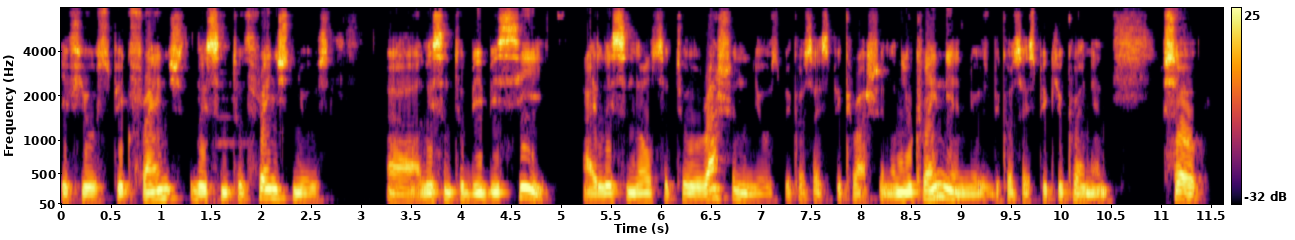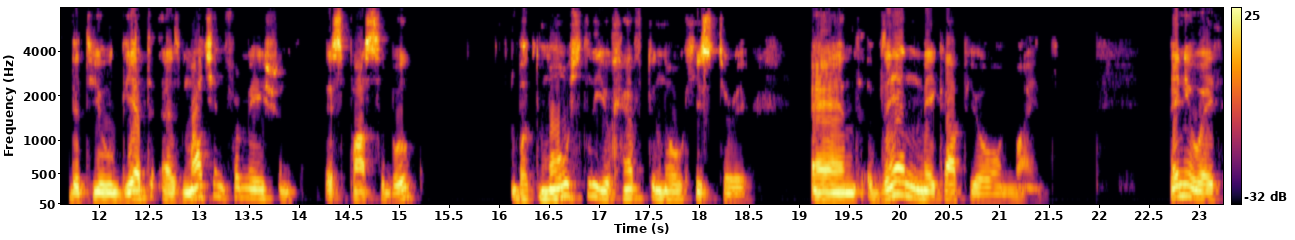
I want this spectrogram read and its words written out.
If you speak French, listen to French news, uh, listen to BBC. I listen also to Russian news because I speak Russian and Ukrainian news because I speak Ukrainian so that you get as much information as possible. But mostly you have to know history and then make up your own mind. Anyway,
